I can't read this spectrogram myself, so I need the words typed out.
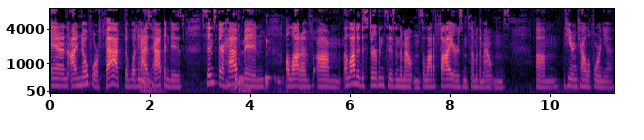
And I know for a fact that what has happened is since there have been a lot of um, a lot of disturbances in the mountains, a lot of fires in some of the mountains um, here in California,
